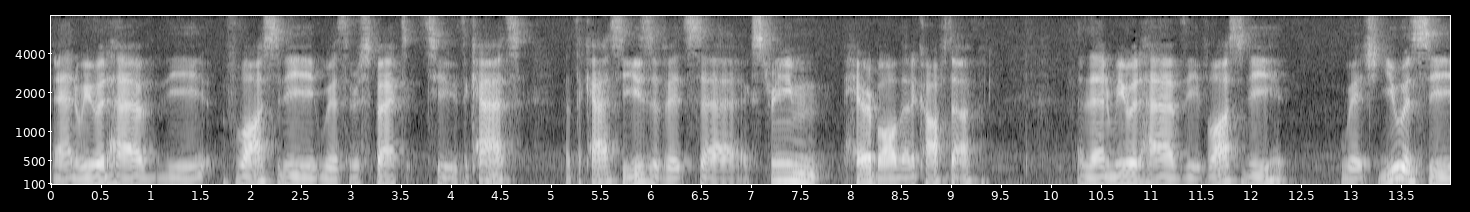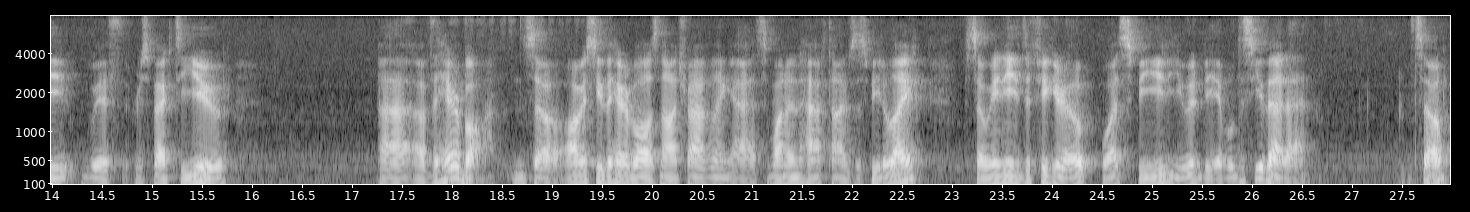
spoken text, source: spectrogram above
and we would have the velocity with respect to the cat that the cat sees of its uh, extreme hairball that it coughed up, and then we would have the velocity, which you would see with respect to you, uh, of the hairball. And so obviously the hairball is not traveling at one and a half times the speed of light. So we need to figure out what speed you would be able to see that at. So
